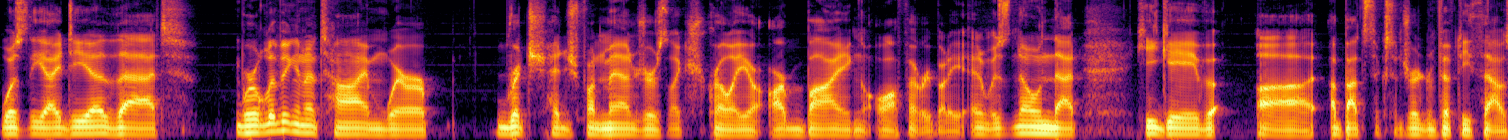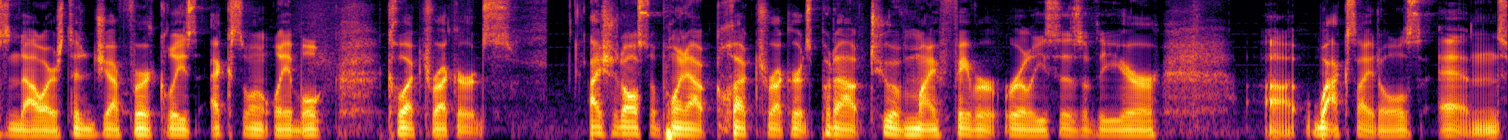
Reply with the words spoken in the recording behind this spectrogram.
was the idea that we're living in a time where rich hedge fund managers like Shkreli are, are buying off everybody. And it was known that he gave uh, about $650,000 to Jeff Rickly's excellent label, Collect Records. I should also point out Collect Records put out two of my favorite releases of the year uh, Wax Idols and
